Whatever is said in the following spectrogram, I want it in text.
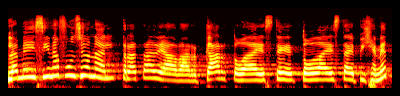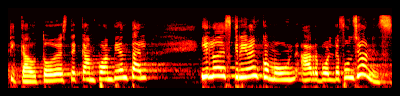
La medicina funcional trata de abarcar toda, este, toda esta epigenética o todo este campo ambiental y lo describen como un árbol de funciones,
